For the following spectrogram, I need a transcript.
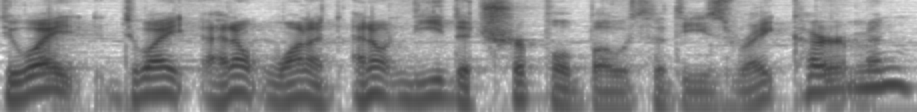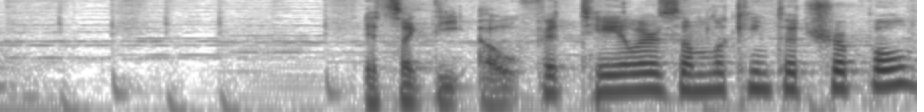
Do I, do I, I don't want to, I don't need to triple both of these, right, Cartman? It's like the outfit tailors I'm looking to triple?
